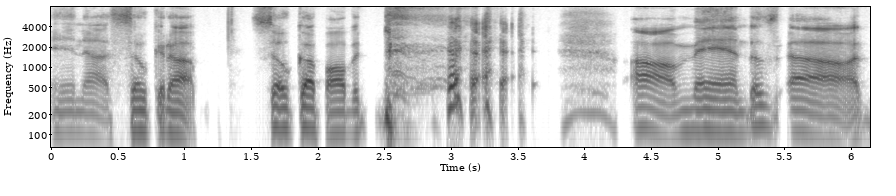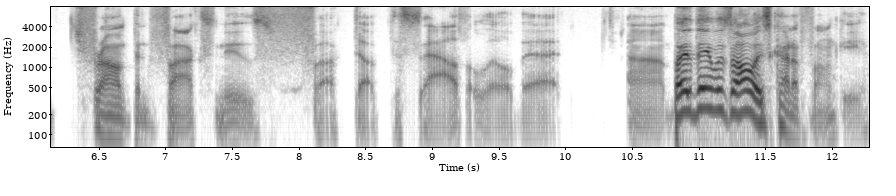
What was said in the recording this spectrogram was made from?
and uh, soak it up, soak up all the. oh man, those uh, Trump and Fox News fucked up the South a little bit, uh, but they was always kind of funky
